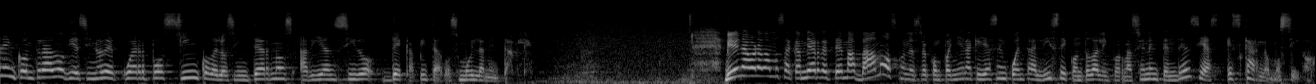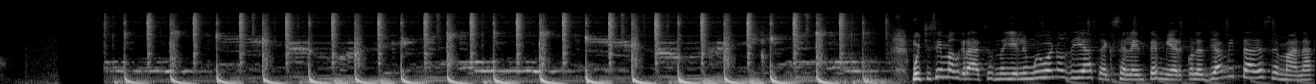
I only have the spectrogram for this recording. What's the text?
han encontrado 19 cuerpos, 5 de los internos habían sido decapitados. Muy lamentable. Bien, ahora vamos a cambiar de tema. Vamos con nuestra compañera que ya se encuentra lista y con toda la información en tendencias. Es Carla Mosigo. Muchísimas gracias, Nayeli. Muy buenos días, excelente miércoles, ya mitad de semana.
